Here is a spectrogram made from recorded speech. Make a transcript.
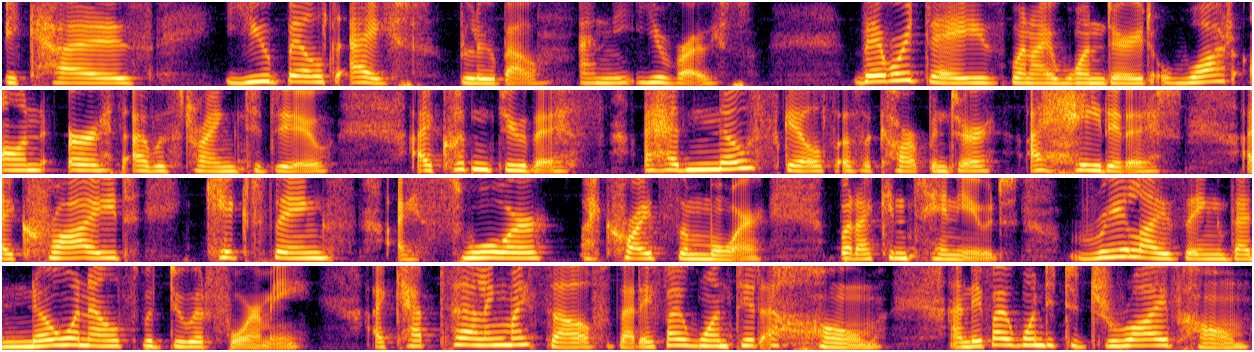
because you built out BlueBelle and you wrote, there were days when I wondered what on earth I was trying to do. I couldn't do this. I had no skills as a carpenter. I hated it. I cried, kicked things, I swore, I cried some more. But I continued, realizing that no one else would do it for me. I kept telling myself that if I wanted a home and if I wanted to drive home,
